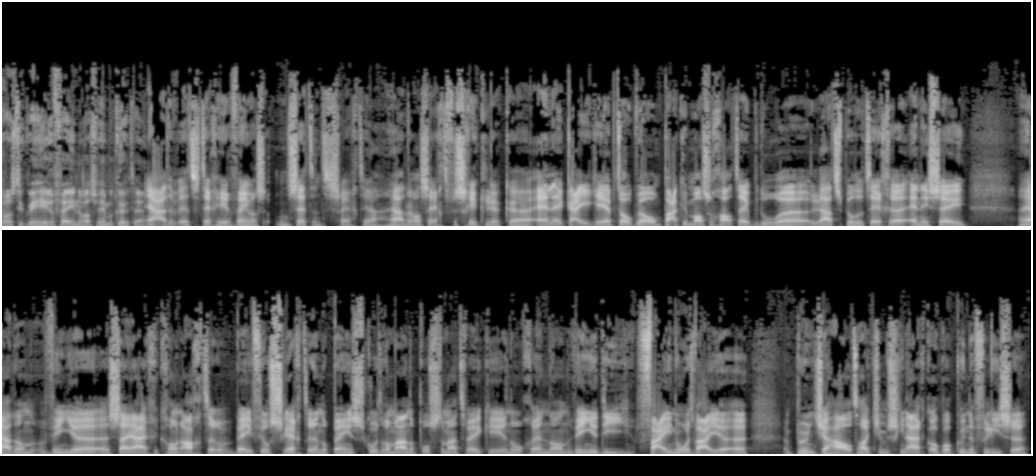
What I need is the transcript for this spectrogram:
was natuurlijk weer Heerenveen. Dat was weer helemaal kut, hè? Ja, de wedstrijd tegen Heerenveen was ontzettend slecht. Ja, ja dat Ja. was echt verschrikkelijk. en kijk, je hebt ook wel een paar keer mazzel gehad. Hè? Ik bedoel, eh laatst speelde we tegen NEC. Nou ja, dan win je, eh, sta je eigenlijk gewoon achter, ben je veel slechter en opeens scoort Romano Postema twee keer nog. En dan win je die Feyenoord waar je eh, een puntje haalt, had je misschien eigenlijk ook wel kunnen verliezen.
